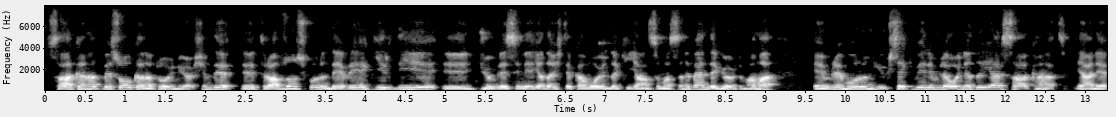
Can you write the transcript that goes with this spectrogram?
sağ kanat ve sol kanat oynuyor. Şimdi e, Trabzonspor'un devreye girdiği e, cümlesini ya da işte kamuoyundaki yansımasını ben de gördüm ama Emre Mor'un yüksek verimle oynadığı yer sağ kanat. Yani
